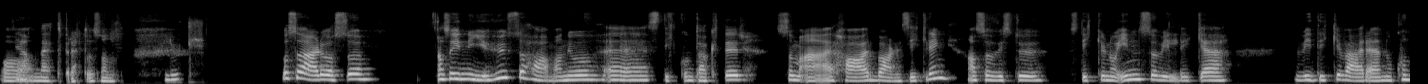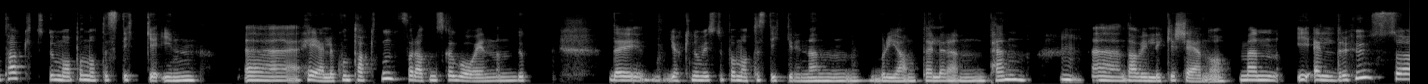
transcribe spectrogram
og Ja. nettbrett og sånn. Lurt. Og så er det jo også Altså i nye hus så har man jo eh, stikkontakter som er, har barnesikring. Altså hvis du stikker noe inn, så vil det ikke, vil det ikke være noe kontakt. Du må på en måte stikke inn eh, hele kontakten for at den skal gå inn. Men du, det gjør ikke noe hvis du på en måte stikker inn en blyant eller en penn. Mm. Eh, da vil det ikke skje noe. Men i eldre hus så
